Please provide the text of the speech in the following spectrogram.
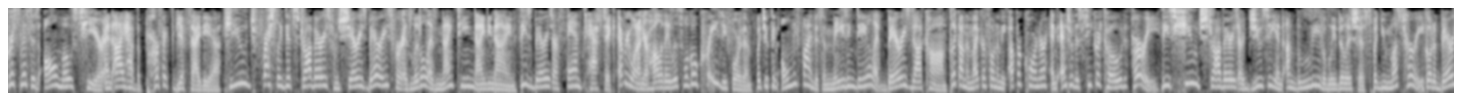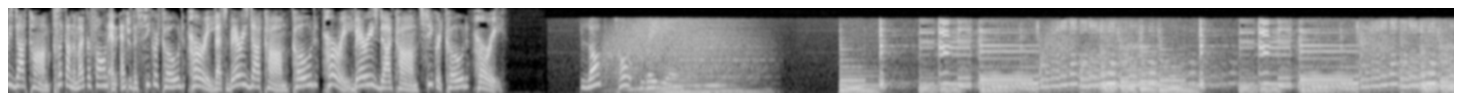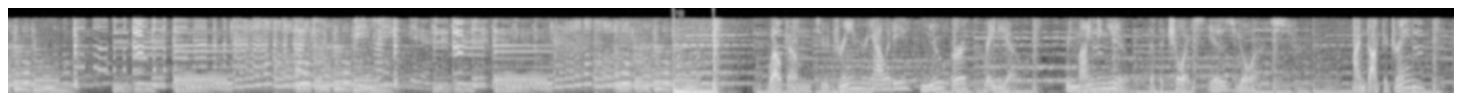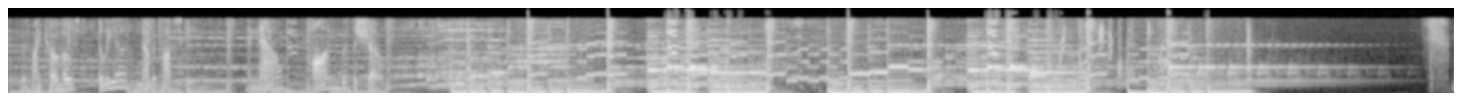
Christmas is almost here, and I have the perfect gift idea. Huge, freshly dipped strawberries from Sherry's Berries for as little as $19.99. These berries are fantastic. Everyone on your holiday list will go crazy for them, but you can only find this amazing deal at berries.com. Click on the microphone in the upper corner and enter the secret code HURRY. These huge strawberries are juicy and unbelievably delicious, but you must hurry. Go to berries.com, click on the microphone, and enter the secret code HURRY. That's berries.com, code HURRY. Berries.com, secret code HURRY. Blog Talk Radio. Welcome to Dream Reality New Earth Radio, reminding you that the choice is yours. I'm Dr. Dream with my co host Ilya Nabotovsky. And now, on with the show.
